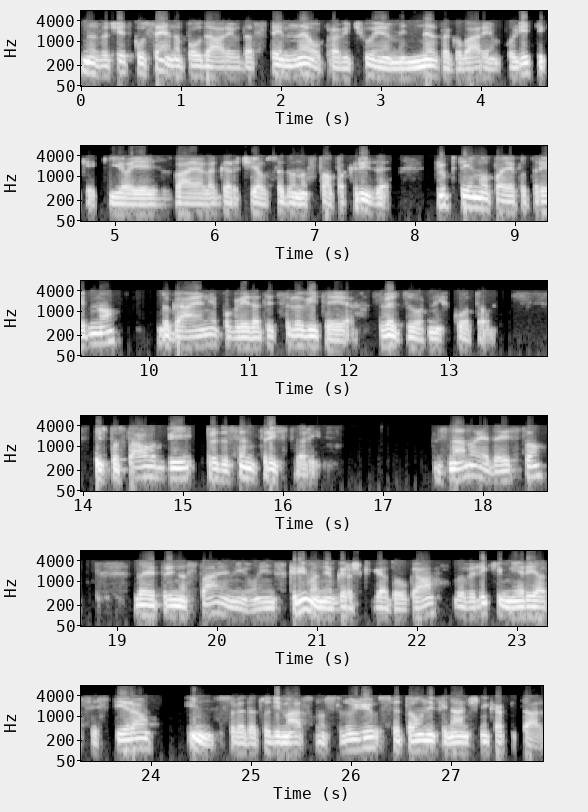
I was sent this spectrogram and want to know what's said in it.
na začetku vseeno povdaril, da s tem ne opravičujem in ne zagovarjam politike, ki jo je izvajala Grčija vse do nastopa krize. Kljub temu pa je potrebno dogajanje pogledati celoviteje, z več zornih kotov. Izpostavil bi predvsem tri stvari. Znano je dejstvo, da je pri nastajanju in skrivanju grškega dolga v veliki meri asistiral in seveda tudi masno služil svetovni finančni kapital.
